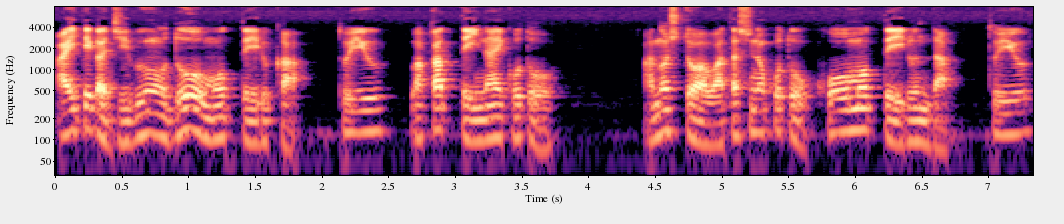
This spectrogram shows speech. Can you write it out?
相手が自分をどう思っているかという分かっていないことを、あの人は私のことをこう思っているんだという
